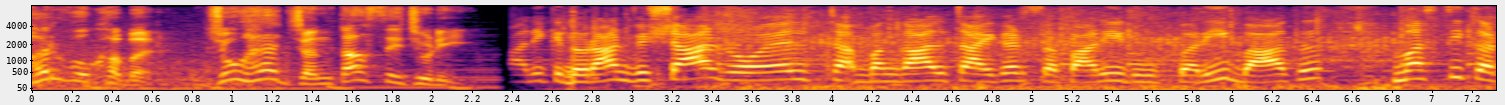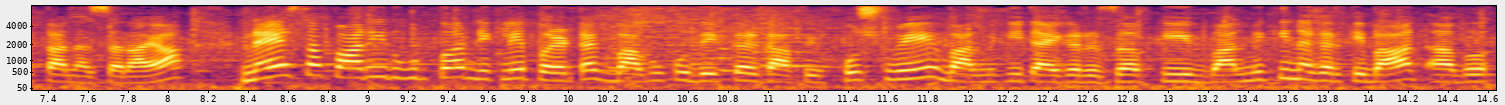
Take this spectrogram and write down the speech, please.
हर वो खबर जो है जनता से जुड़ी। सफारी के दौरान विशाल रॉयल टा- बंगाल टाइगर सफारी रूट पर ही बाघ मस्ती करता नज़र आया। नए सफारी रूट पर निकले पर्यटक बाघों को देखकर काफ़ी खुश हुए। वाल्मीकि टाइगर रिज़र्व की वाल्मीकि नगर के बाद अब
